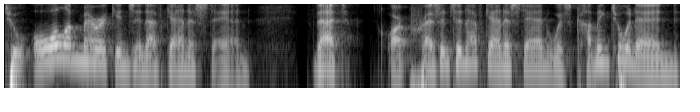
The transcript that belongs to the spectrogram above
to all Americans in Afghanistan that our presence in Afghanistan was coming to an end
